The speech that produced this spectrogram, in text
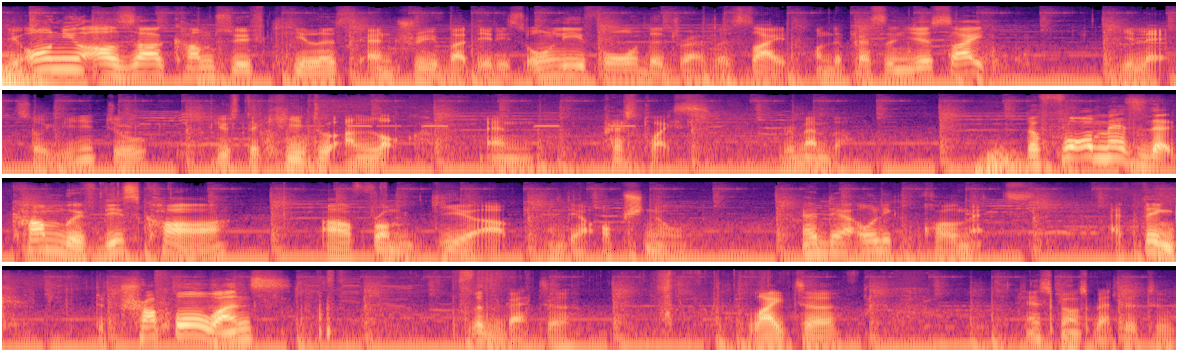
The all-new Alza comes with keyless entry, but it is only for the driver's side. On the passenger side, gile. So you need to use the key to unlock and press twice, remember. The floor mats that come with this car are from Gear Up and they're optional. And they're only coil mats. I think the Trapo ones look better, lighter, and smells better too.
